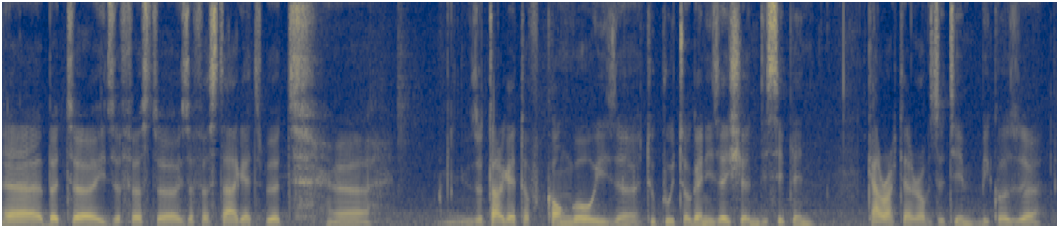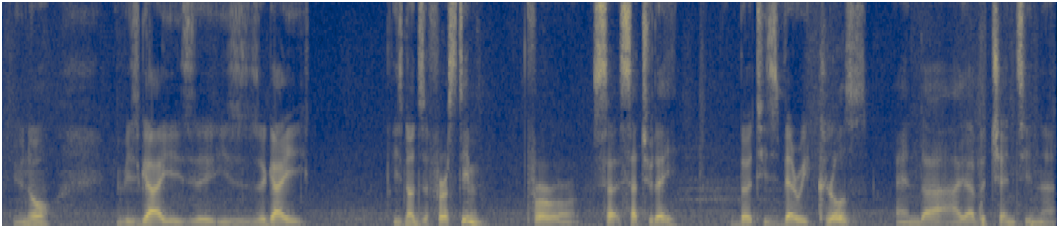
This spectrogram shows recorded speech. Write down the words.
but it's the first it's the first target, but. The target of Congo is uh, to put organization, discipline, character of the team because uh, you know this guy is uh, is the guy is not the first team for Saturday, but he's very close, and uh, I have a chance in uh,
